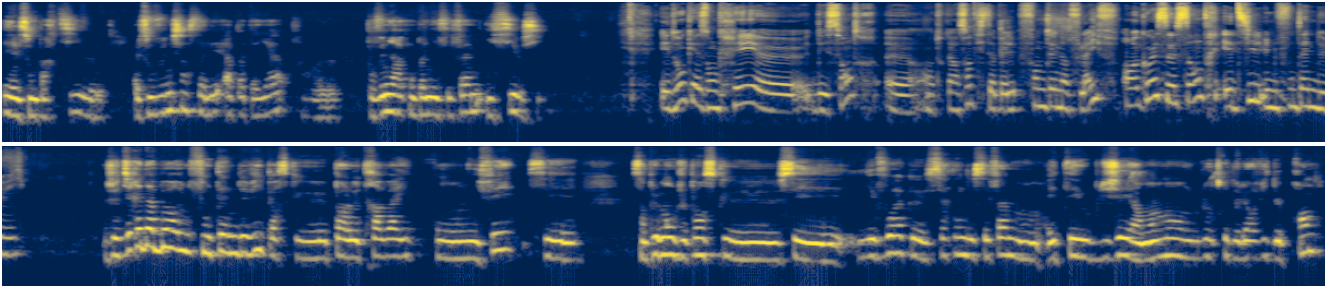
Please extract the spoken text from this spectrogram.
et elles sont parties euh, elles sont venues s'installer à Pattaya pour euh, pour venir accompagner ces femmes ici aussi. Et donc, elles ont créé euh, des centres, euh, en tout cas un centre qui s'appelle Fountain of Life. En quoi ce centre est-il une fontaine de vie? Je dirais d'abord une fontaine de vie parce que par le travail qu'on y fait, c'est simplement que je pense que c'est les voies que certaines de ces femmes ont été obligées à un moment ou l'autre de leur vie de prendre.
